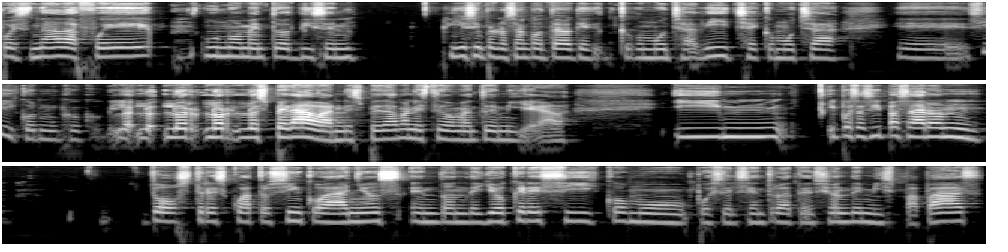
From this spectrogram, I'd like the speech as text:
pues nada, fue un momento, dicen, ellos siempre nos han contado que con mucha dicha y con mucha, eh, sí, con, lo, lo, lo, esperaban, esperaban este momento de mi llegada. Y, y, pues así pasaron dos, tres, cuatro, cinco años en donde yo crecí como pues el centro de atención de mis papás,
